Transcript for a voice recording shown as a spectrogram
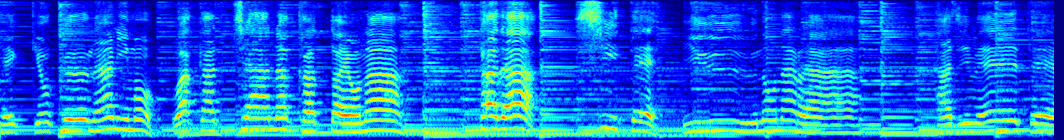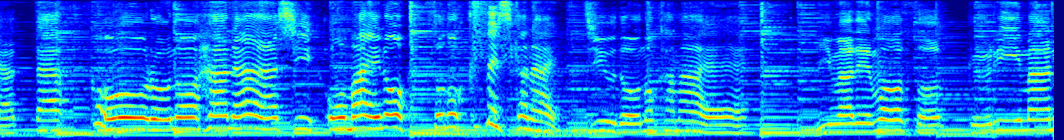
結局何も分かっちゃなかったよな。ただして言うのなら初めて会った頃の話お前のその癖しかない。柔道の構え今でもそっくり真似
